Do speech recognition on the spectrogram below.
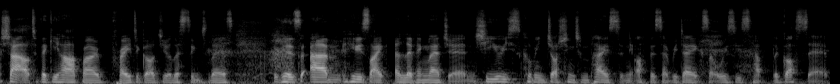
shout out to Vicky Harper, I pray to God you're listening to this, because um, who's like a living legend. She used to call me Joshington Post in the office every day because I always used to have the gossip.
